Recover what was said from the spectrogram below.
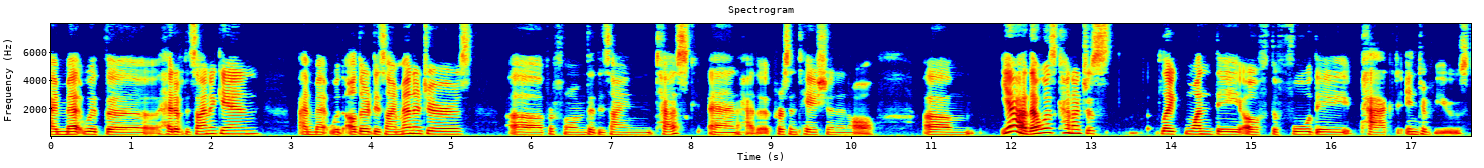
I met with the head of design again. I met with other design managers, uh, performed the design task and had a presentation and all. Um, yeah, that was kind of just like one day of the full day packed interviews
